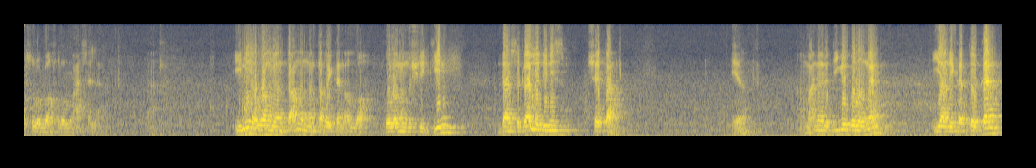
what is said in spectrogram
Rasulullah Sallallahu Alaihi Wasallam. Ini orang yang tak mau mentauhidkan Allah Golongan musyrikin Dan segala jenis syaitan. Ya. Ha, Makna ada tiga golongan Yang dikatakan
